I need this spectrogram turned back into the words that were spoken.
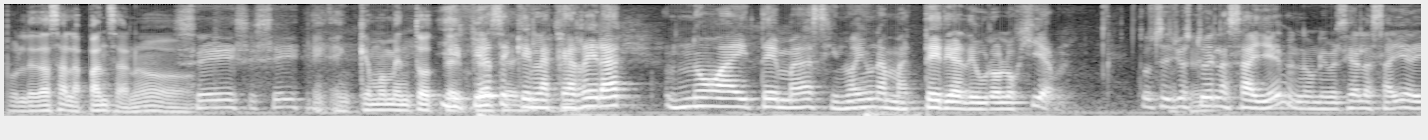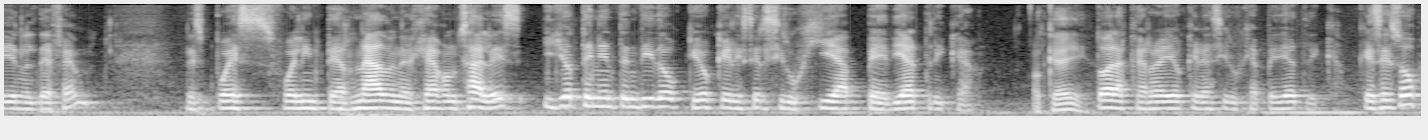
pues le das a la panza, ¿no? O- Sí, sí, sí. ¿En, en qué momento te Y te fíjate hace- que en la carrera no hay temas y no hay una materia de urología. Entonces yo estuve en La Salle, en la Universidad de La Salle, ahí en el DFM. Después fue el internado en el GEA González y yo tenía entendido que yo quería hacer cirugía pediátrica Ok. Toda la carrera yo quería cirugía pediátrica. ¿Qué es eso?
